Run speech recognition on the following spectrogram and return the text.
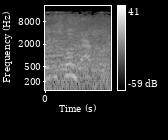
Like it's going backwards.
